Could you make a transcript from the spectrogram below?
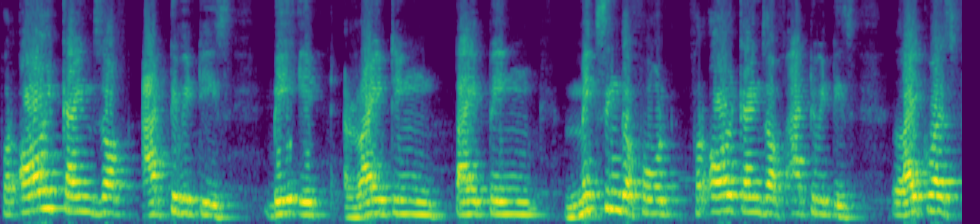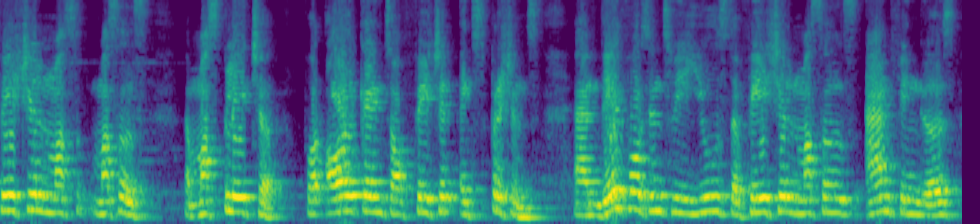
for all kinds of activities be it writing typing mixing the food for all kinds of activities. Likewise facial mus muscles the musculature for all kinds of facial expressions and therefore since we use the facial muscles and fingers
